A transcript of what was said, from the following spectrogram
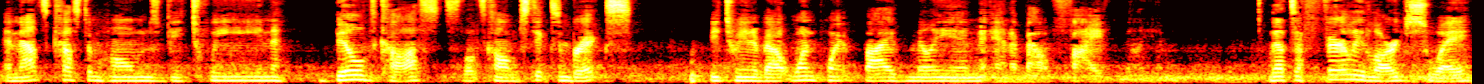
and that's custom homes between build costs, let's call them sticks and bricks, between about 1.5 million and about 5 million. That's a fairly large sway.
